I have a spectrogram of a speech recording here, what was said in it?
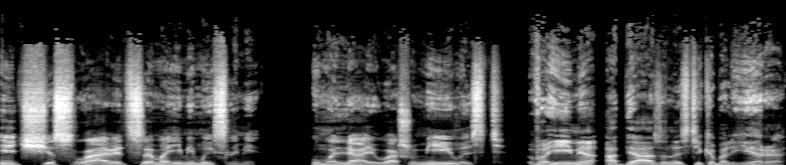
и тщеславиться моими мыслями. Умоляю вашу милость во имя обязанности кабальера.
